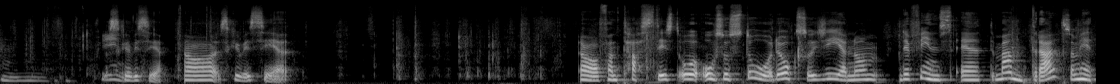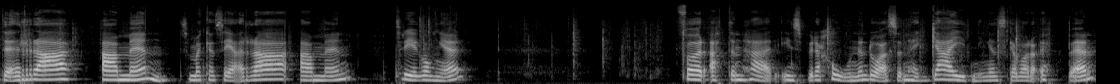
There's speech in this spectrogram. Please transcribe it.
Mm. Ska vi se. Ja, ska vi se. Ja, fantastiskt. Och, och så står det också genom, det finns ett mantra som heter Ra Amen. Så man kan säga Ra Amen tre gånger. För att den här inspirationen då, alltså den här guidningen ska vara öppen.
